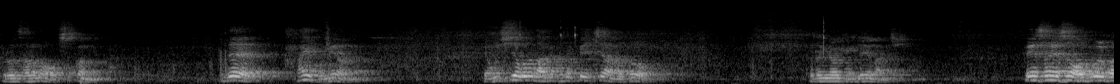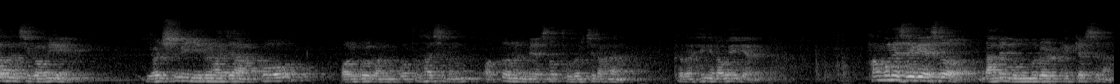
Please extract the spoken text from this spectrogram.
그런 사람은 없을 겁니다. 근데 가만히 보면 영시적으로 남의 것을 뺏지 않아도 그런 경우가 굉장히 많죠. 회사에서 월급을 받는 직원이 열심히 일을 하지 않고 월급을 받는 것도 사실은 어떤 의미에서 도둑질하는 그런 행위라고 얘기합니다. 학문의 세계에서 남의 논문을 베껴 쓰는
